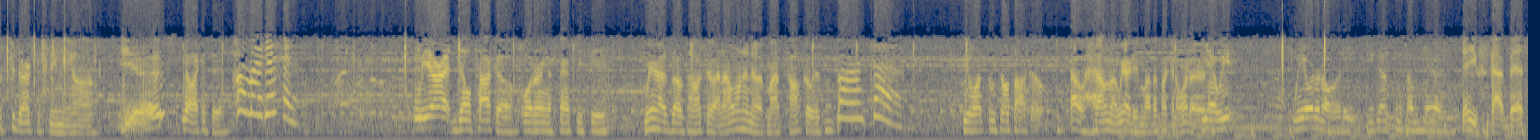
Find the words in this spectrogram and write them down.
It's too dark to see me, huh? Yes. No, I can see. Oh my god. We are at Del Taco ordering a fancy feast. We're at Del Taco, and I want to know if my taco is burnt up. You want some Del Taco? Oh, hell no. We already motherfucking ordered. Yeah, we we ordered already. You guys can come here and Yeah, you fat bitch.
